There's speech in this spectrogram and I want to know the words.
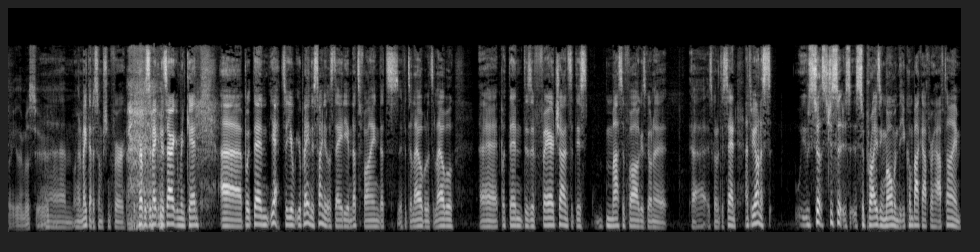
oh, yeah, they must yeah. Um, I'm going to make that assumption for the purpose of making this argument, Ken. Uh, but then, yeah, so you're, you're playing this tiny little stadium. That's fine. That's if it's allowable, it's allowable. Uh, but then there's a fair chance that this massive fog is going to uh, is going to descend. And to be honest, it was just just a, a surprising moment that you come back after half time.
